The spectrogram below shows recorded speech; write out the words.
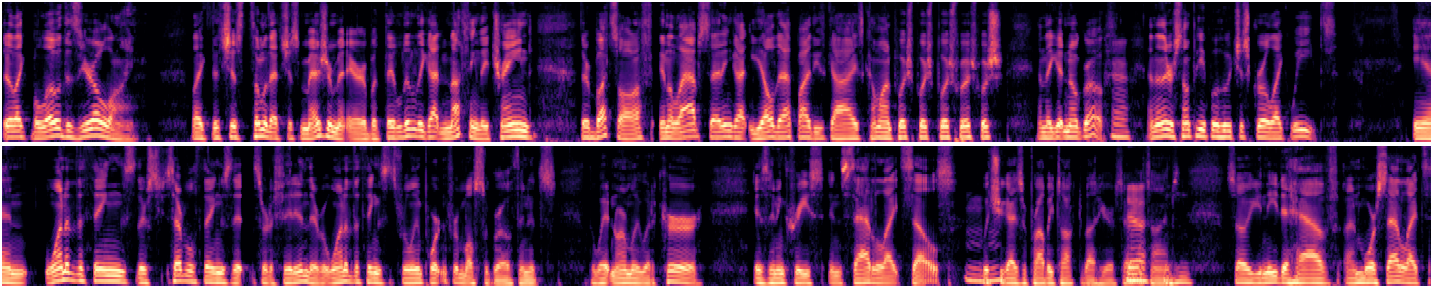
they're like below the zero line. Like that's just some of that's just measurement error, but they literally got nothing. They trained their butts off in a lab setting, got yelled at by these guys, come on, push, push, push, push, push, and they get no growth. Yeah. And then there are some people who just grow like weeds. And one of the things, there's several things that sort of fit in there, but one of the things that's really important for muscle growth, and it's the way it normally would occur, is an increase in satellite cells, which you guys have probably talked about here several Yeah. times. So you need to have uh, more satellite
